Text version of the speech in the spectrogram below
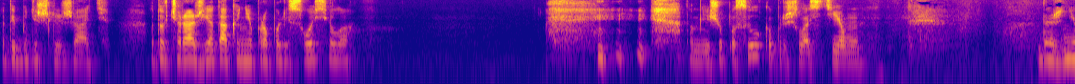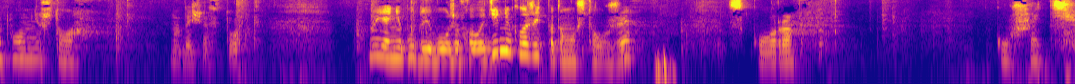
а ты будешь лежать. А то вчера же я так и не пропылесосила. Там мне еще посылка пришла с тем. Даже не помню, что. Надо сейчас торт. Но я не буду его уже в холодильник ложить, потому что уже скоро кушать.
